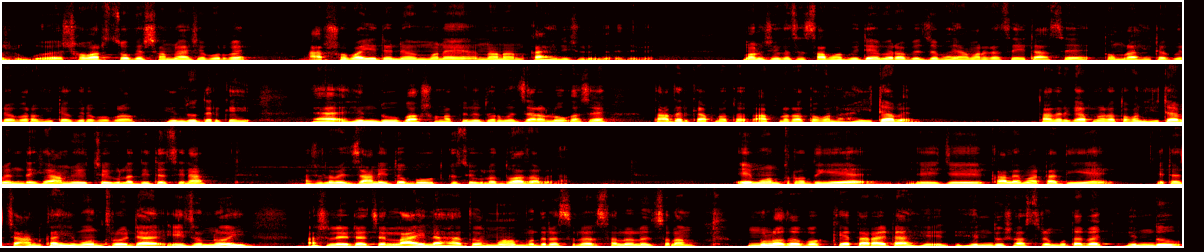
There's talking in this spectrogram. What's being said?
সবার চোখের সামনে এসে পড়বে, আর সবাই এটা নিয়ে মানে নানান কাহিনী শুরু করে দেবে। মানুষের কাছে চাপা পিটিয়ে বেরোবে যে, ভাই, আমার কাছে এটা আছে, তোমরা হিটা করে বেরো, হিটা করে বেরো। হিন্দুদেরকে হ্যাঁ হিন্দু বা সনাতনী ধর্মের যারা লোক আছে, তাদেরকে আপনার আপনারা তখন হিটাবেন। তাদেরকে আপনারা তখন হিটাবেন দেখে আমি হচ্ছে এগুলো দিতেছি না। আসলে ভাই, জানি তো বহুত কিছু এগুলো দেওয়া যাবে না। এই মন্ত্র দিয়ে, এই যে কালেমাটা দিয়ে এটা হচ্ছে আনকাহি মন্ত্র, এটা এই জন্যই আসলে এটা হচ্ছে লাইলাহাত মোহাম্মদ রাসুল্লাহ সাল্লাহ সাল্লাম মূলত পক্ষে তারা এটা হিন্দু শাস্ত্রের মোতাবেক হিন্দু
